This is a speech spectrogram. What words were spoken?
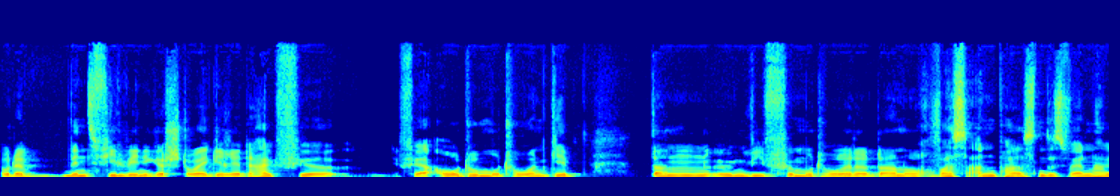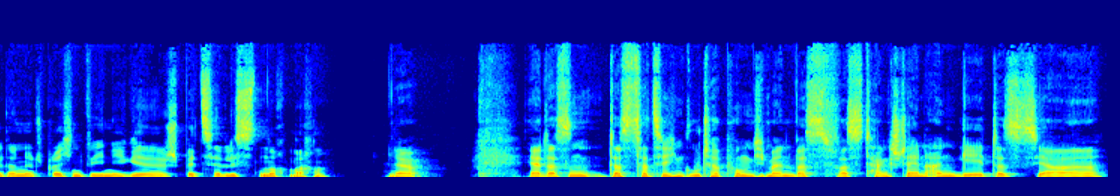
oder wenn es viel weniger Steuergeräte halt für, für Automotoren gibt, dann irgendwie für Motorräder da noch was anpassen. Das werden halt dann entsprechend wenige Spezialisten noch machen. Ja. Ja, das, ist, das ist tatsächlich ein guter Punkt. Ich meine, was, was Tankstellen angeht, das ist ja,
